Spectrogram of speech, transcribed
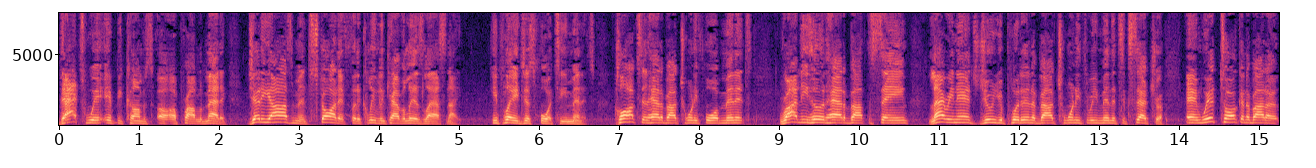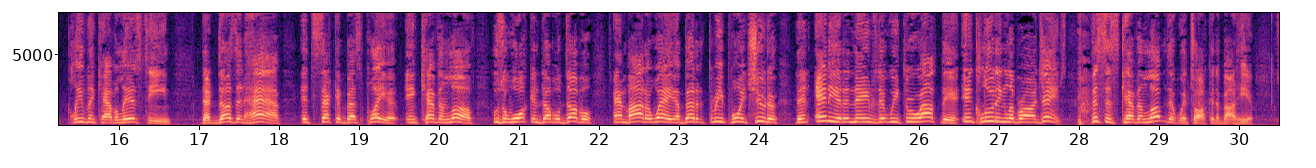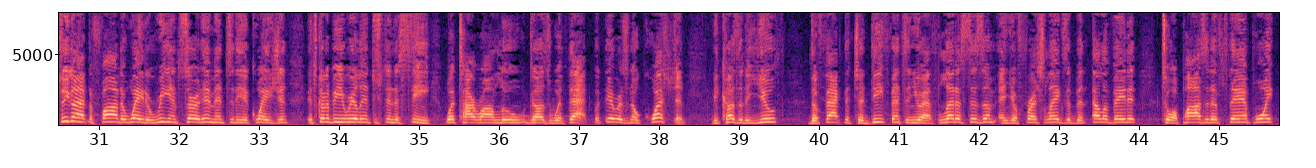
That's where it becomes uh, problematic. Cedi Osman started for the Cleveland Cavaliers last night. He played just 14 minutes. Clarkson had about 24 minutes. Rodney Hood had about the same. Larry Nance Jr. put in about 23 minutes, etc. And we're talking about a Cleveland Cavaliers team that doesn't have its second best player in Kevin Love, who's a walking double double, and by the way, a better three point shooter than any of the names that we threw out there, including LeBron James. This is Kevin Love that we're talking about here. So you're going to have to find a way to reinsert him into the equation. It's going to be really interesting to see what Tyronn Lue does with that. But there is no question because of the youth, the fact that your defense and your athleticism and your fresh legs have been elevated to a positive standpoint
